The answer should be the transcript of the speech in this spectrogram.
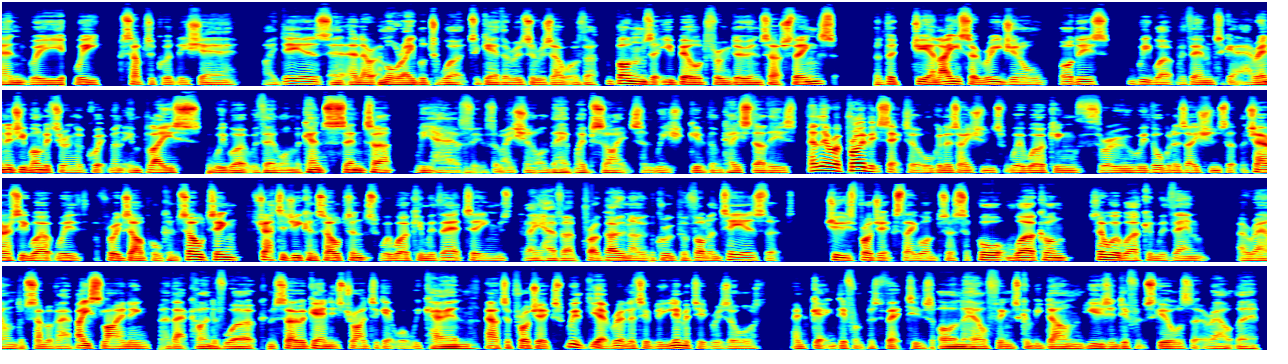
And we, we subsequently share ideas and, and, are more able to work together as a result of the bonds that you build through doing such things. The GLA, so regional bodies, we work with them to get our energy monitoring equipment in place. We work with them on the cancer centre. we have information on their websites and we give them case studies. And there are private sector organizations we're working through with organizations that the charity work with, for example, consulting, strategy consultants. We're working with their teams. They have a pro bono group of volunteers that choose projects they want to support and work on. So we're working with them around some of our baselining uh, that kind of work. So again, it's trying to get what we can out of projects with, yeah, relatively limited resource and getting different perspectives on how things can be done using different skills that are out there.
